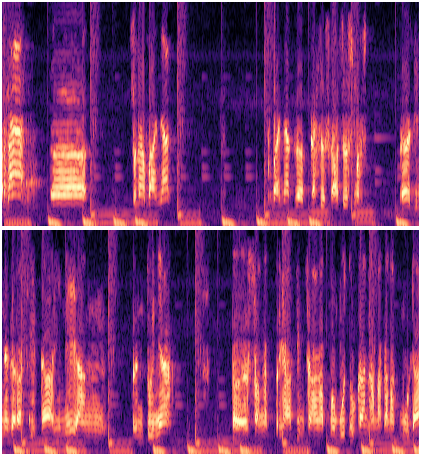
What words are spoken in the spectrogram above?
karena e, sudah banyak banyak e, kasus-kasus mas e, di negara kita ini yang tentunya e, sangat prihatin sangat membutuhkan anak-anak muda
